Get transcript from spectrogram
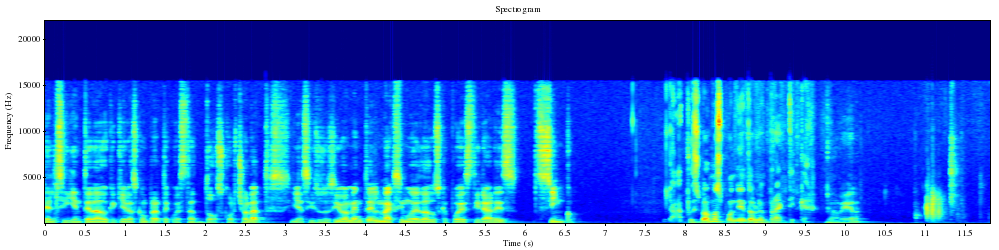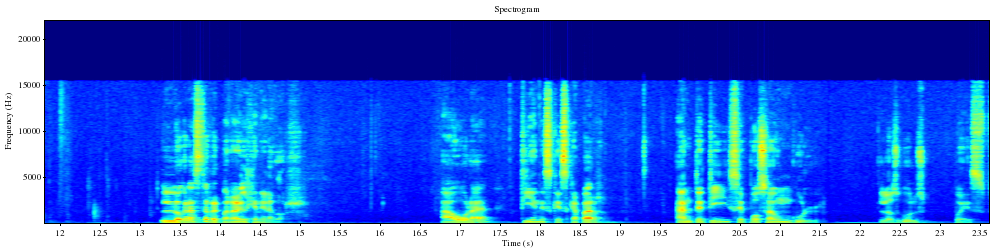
El siguiente dado que quieras comprar te cuesta dos corcholatas. Y así sucesivamente. El máximo de dados que puedes tirar es 5. Ah, pues vamos poniéndolo en práctica. A ver. Lograste reparar el generador. Ahora tienes que escapar. Ante ti se posa un ghoul. Los ghouls, pues,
